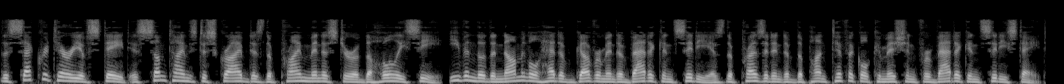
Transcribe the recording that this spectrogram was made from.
The Secretary of State is sometimes described as the Prime Minister of the Holy See, even though the nominal head of government of Vatican City is the President of the Pontifical Commission for Vatican City-State.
